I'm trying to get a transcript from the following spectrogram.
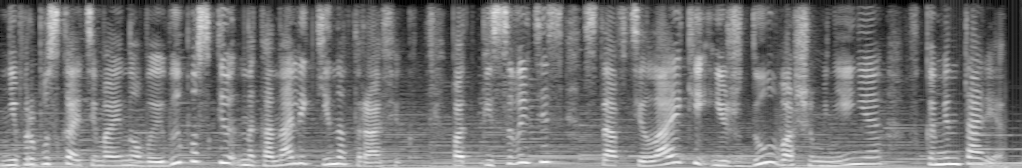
Не пропускайте мои новые выпуски на канале Кинотрафик. Подписывайтесь, ставьте лайки и жду ваше мнение в комментариях.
